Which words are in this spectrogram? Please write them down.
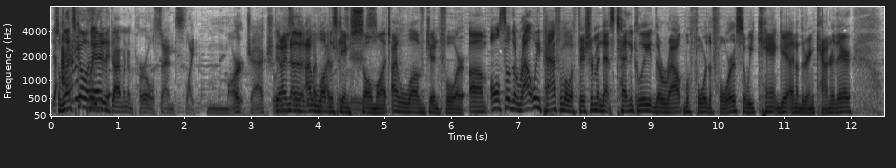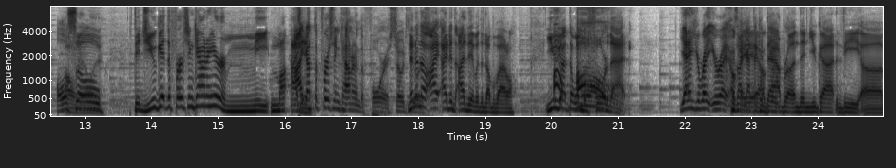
Yeah, so let's go ahead- Diamond and Pearl since like March, actually. Dude, I know. I love this game so much. I love Gen 4. Um, also, the route we passed below a fisherman, that's technically the route before the forest, so we can't get another encounter there. Also, Oh, really? Did you get the first encounter here or me? My, I, didn't. got the first encounter in the forest, so it's No, no, no. I, I did. I did with the double battle. You Oh, got the one before oh. that yeah, you're right. You're right. because Okay, I got yeah, the go- Kadabra, and then you got the uh,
